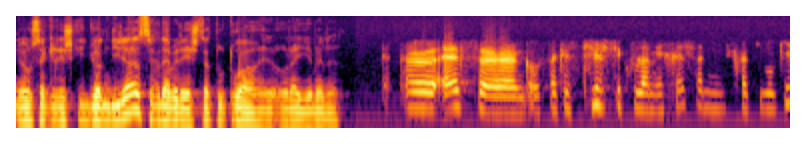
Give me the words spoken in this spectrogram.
gauzak ereski joan dira, zer da bere estatutua orai hemen? Uh, ez, uh, gauzak ez dira sekulan egez administratiboki.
